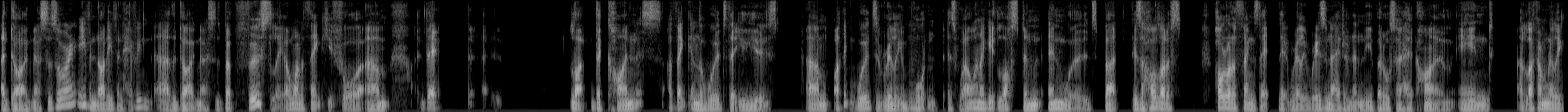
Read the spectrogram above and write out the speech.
a diagnosis or even not even having uh, the diagnosis. But firstly, I want to thank you for um, that, uh, like the kindness, I think, in the words that you used. Um, I think words are really Mm. important as well, and I get lost in, in words. But there's a whole lot of whole lot of things that that really resonated in there, but also hit home. And uh, like, I'm really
